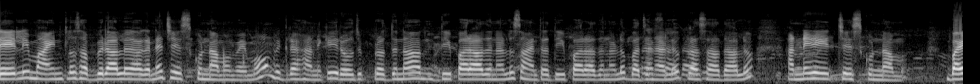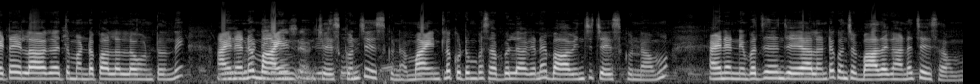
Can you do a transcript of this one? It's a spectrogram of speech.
డైలీ మా ఇంట్లో సభ్యురాలు లాగానే చేసుకున్నాము మేము విగ్రహానికి. ఈరోజు ప్రొద్దున దీపారాధనలు సాయంత్రం దీపారాధనలు భజనలు ప్రసాదాలు అన్నీ చేసుకున్నాము. బయట ఎలాగైతే మండపాలలో ఉంటుంది ఆయనను మా ఇంట్లో చేసుకొని చేసుకున్నాం. మా ఇంట్లో కుటుంబ సభ్యులాగానే భావించి చేసుకున్నాము. ఆయన నిమజ్జనం చేయాలంటే కొంచెం బాధగానే చేసాము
